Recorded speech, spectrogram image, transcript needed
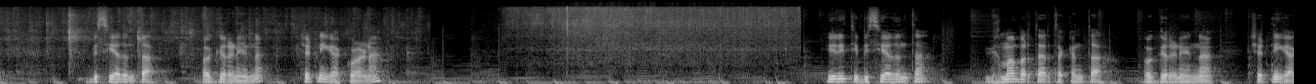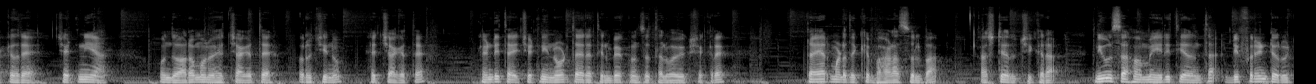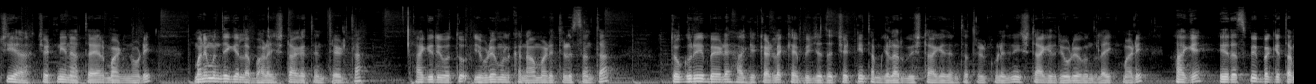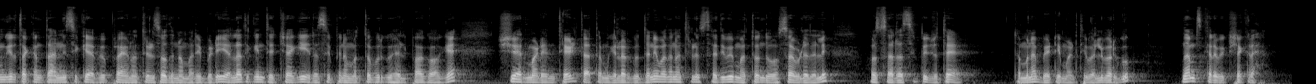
ಬಿಸಿಯಾದಂಥ ಒಗ್ಗರಣೆಯನ್ನು ಚಟ್ನಿಗೆ ಹಾಕ್ಕೊಳ್ಳೋಣ. ಈ ರೀತಿ ಬಿಸಿಯಾದಂಥ ಘಮ ಬರ್ತಾ ಇರ್ತಕ್ಕಂಥ ಒಗ್ಗರಣೆಯನ್ನು ಚಟ್ನಿಗೆ ಹಾಕಿದ್ರೆ ಚಟ್ನಿಯ ಒಂದು ಅರಮನು ಹೆಚ್ಚಾಗುತ್ತೆ, ರುಚಿನೂ ಹೆಚ್ಚಾಗುತ್ತೆ. ಖಂಡಿತ ಈ ಚಟ್ನಿ ನೋಡ್ತಾ ಇರೋ ತಿನ್ನಬೇಕು ಅನ್ಸುತ್ತಲ್ವ ವೀಕ್ಷಕರೇ? ತಯಾರು ಮಾಡೋದಕ್ಕೆ ಬಹಳ ಸುಲಭ, ಅಷ್ಟೇ ರುಚಿಕರ. ನೀವು ಸಹ ಒಮ್ಮೆ ಈ ರೀತಿಯಾದಂಥ ಡಿಫರೆಂಟ್ ರುಚಿಯ ಚಟ್ನಿನ ತಯಾರು ಮಾಡಿ ನೋಡಿ, ಮನೆ ಮಂದಿಗೆಲ್ಲ ಬಹಳ ಇಷ್ಟ ಆಗುತ್ತೆ ಅಂತ ಹೇಳ್ತಾ ಹಾಗೆ ಇವತ್ತು ಈ ಮೂಲಕ ನಾವು ಮಾಡಿ ತಿಳಿಸಂತ ತೊಗರಿ ಬೇಳೆ ಹಾಗೆ ಕಡಲೆಕಾಯಿ ಬೀಜದ ಚಟ್ನಿ ತಮಗೆಲ್ಲರಿಗೂ ಇಷ್ಟ ಆಗಿದೆ ಅಂತ ತಿಳ್ಕೊಂಡಿದ್ದೀನಿ. ಇಷ್ಟ ಆಗಿದ್ರೆ ವಿಡಿಯೋ ಒಂದು ಲೈಕ್ ಮಾಡಿ. ಹಾಗೆ ಈ ರೆಸಿಪಿ ಬಗ್ಗೆ ತಮಗಿರ್ತಕ್ಕಂಥ ಅನಿಸಿಕೆ, ಅಭಿಪ್ರಾಯವನ್ನು ತಿಳಿಸೋದನ್ನ ಮರಿಬೇಡಿ. ಎಲ್ಲದಕ್ಕಿಂತ ಹೆಚ್ಚಾಗಿ ಈ ರೆಸಿಪಿನ ಮತ್ತೊಬ್ಬರಿಗೂ ಹೆಲ್ಪ್ ಆಗೋ ಹಾಗೆ ಶೇರ್ ಮಾಡಿ ಅಂತ ಹೇಳ್ತಾ ತಮಗೆಲ್ಲರಿಗೂ ಧನ್ಯವಾದನ ತಿಳಿಸ್ತಾ ಇದ್ದೀವಿ. ಮತ್ತೊಂದು ಹೊಸ ವಿಡಿಯೋದಲ್ಲಿ ಹೊಸ ರೆಸಿಪಿ ಜೊತೆ ತಮ್ಮನ್ನು ಭೇಟಿ ಮಾಡ್ತೀವಿ ಅಲ್ಲಿವರೆಗೂ. ನಮಸ್ಕಾರ ವೀಕ್ಷಕರೇ.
